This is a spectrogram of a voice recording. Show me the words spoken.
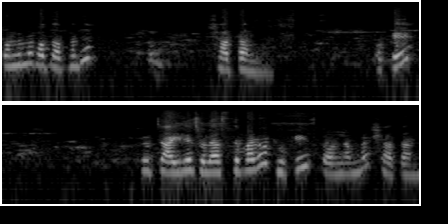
স্টল নাম্বার কত আপনাদের? সাতান্ন। ওকে? তো চাইলে চলে আসতে পারো ঢুকেই স্টল নাম্বার সাতান্ন।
